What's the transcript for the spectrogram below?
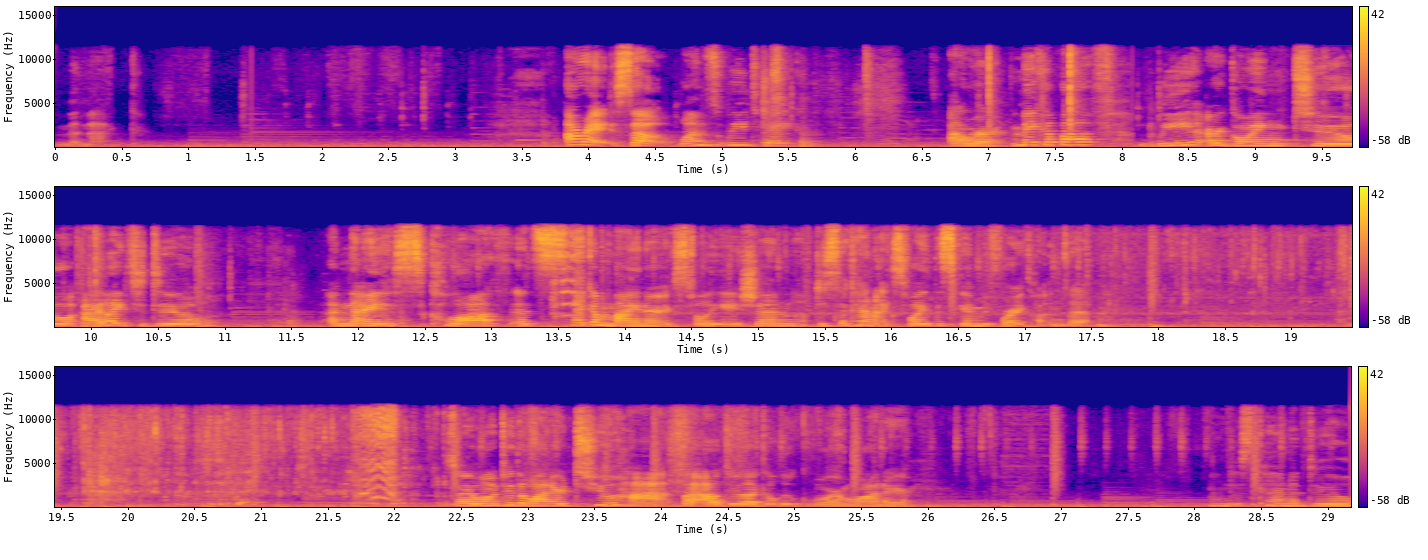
the neck. All right, so once we take our makeup off, we are going to, I like to do a nice cloth. It's like a minor exfoliation, just to kind of exfoliate the skin before I cleanse it. So I won't do the water too hot, but I'll do like a lukewarm water. And just kind of do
